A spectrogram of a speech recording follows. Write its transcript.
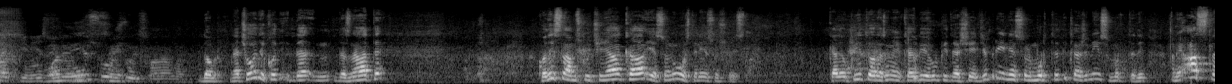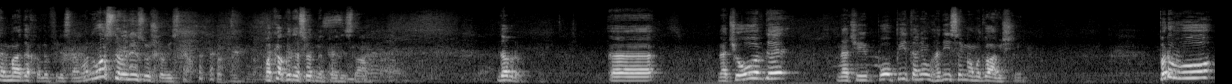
neki nisu. Oni nisu ušli u islama. Dobro, znači ovdje kod, da, da znate, kod islamskih učenjaka jesu oni uopšte nisu ušli u islam. Kada je upitao, razumijem, kada je bio upitao še Džibri, nisu li murtadi, kaže nisu murtadi. Oni aslan ma dahali u islam, oni u osnovi nisu ušli u islam. Pa kako da se odme pred islam? Dobro. E, znači ovdje, znači po pitanju hadisa imamo dva mišljenja. Prvo,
